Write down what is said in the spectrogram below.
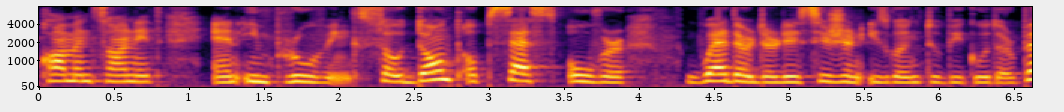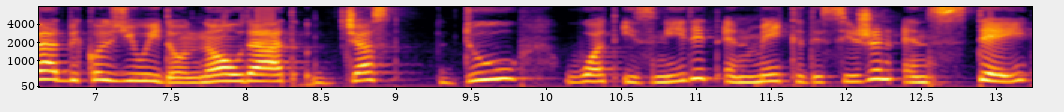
comments on it and improving. So don't obsess over whether the decision is going to be good or bad because you don't know that. Just do what is needed and make a decision and stay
